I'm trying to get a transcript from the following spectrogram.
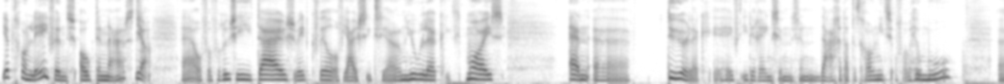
je hebt gewoon levens ook daarnaast. Ja, Hè, of, of ruzie thuis, weet ik veel. Of juist iets, ja, een huwelijk, iets moois. En tuurlijk heeft iedereen zijn, zijn dagen dat het gewoon niet... Of heel moe. Eh,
